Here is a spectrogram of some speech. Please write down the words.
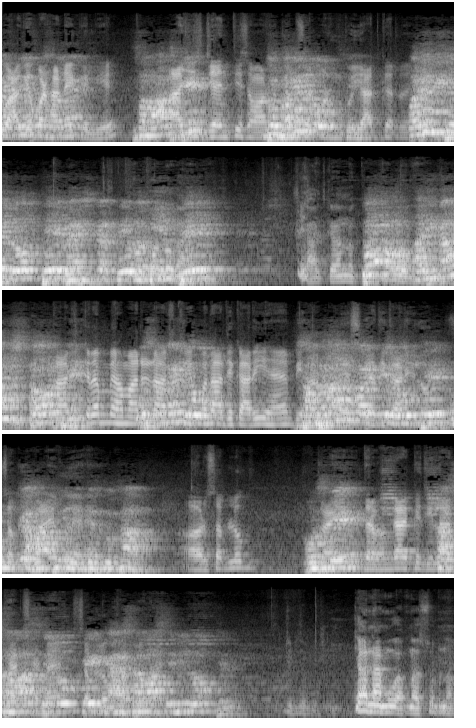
को आगे बढ़ाने के लिए। आज इस जयंती समारोह के अवसर पर उनको याद कर रहे हैं। पढ़े लिखे लोग थे बहिष्कृत थे वकील थे। कार्यक्रम में कौन कौन लोग? अधिकांश तौर पे कार्यक्रम में हमारे राष्ट्रीय पदाधिकारी हैं बिहार प्रदेश के अधिकारी लोग सब लोग आए हुए हैं। और सब लोग दरभंगा के जिला अध्यक्ष है सब लोग से भी लोग थे। क्या नाम हुआ अपना शुभ नाम?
